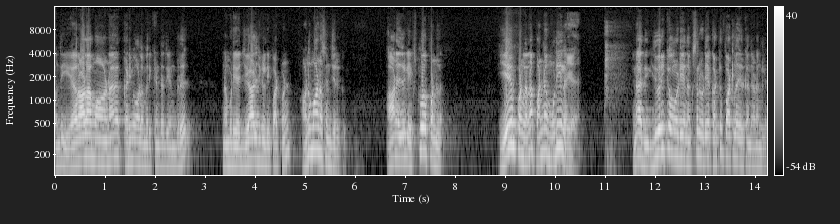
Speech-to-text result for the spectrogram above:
வந்து ஏராளமான கனிம வளம் இருக்கின்றது என்று நம்முடைய ஜியாலஜிக்கல் டிபார்ட்மெண்ட் அனுமானம் செஞ்சிருக்கு. ஆனா இது வரைக்கும் எக்ஸ்ப்ளோர் பண்ணல. ஏன் பண்ணலன்னா பண்ண முடியல. ஏன்னா அது இதுவரைக்கும் அவங்களுடைய நக்சலுடைய கட்டுப்பாட்டுல இருக்கு அந்த இடங்கள்.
